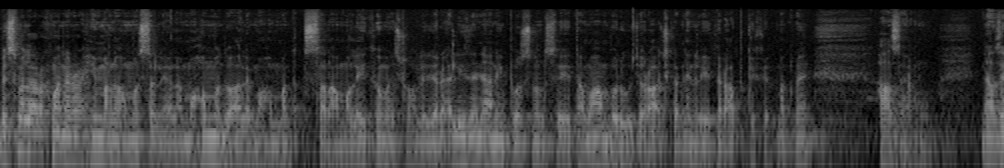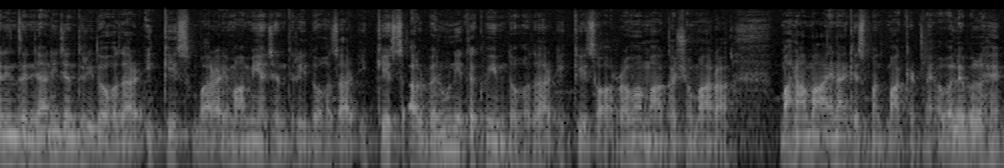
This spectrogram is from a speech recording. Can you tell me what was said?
بسم اللہ الرحمن الرحیم اللہم صلی اللہ محمد و علیہ محمد السلام علیکم اسٹرالوجر علی زنجانی پرسنل سے تمام بروج اور آج کا دن لے کر آپ کی خدمت میں حاضر ہوں۔ ناظرین زنجانی، جنتری دو ہزار اکیس، بارہ امامیہ، جنتری دو ہزار اکیس، البرونی تقویم دو ہزار اکیس اور رواں ماہ کا شمارہ ماہنامہ آئینہ قسمت مارکیٹ میں اویلیبل ہے۔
